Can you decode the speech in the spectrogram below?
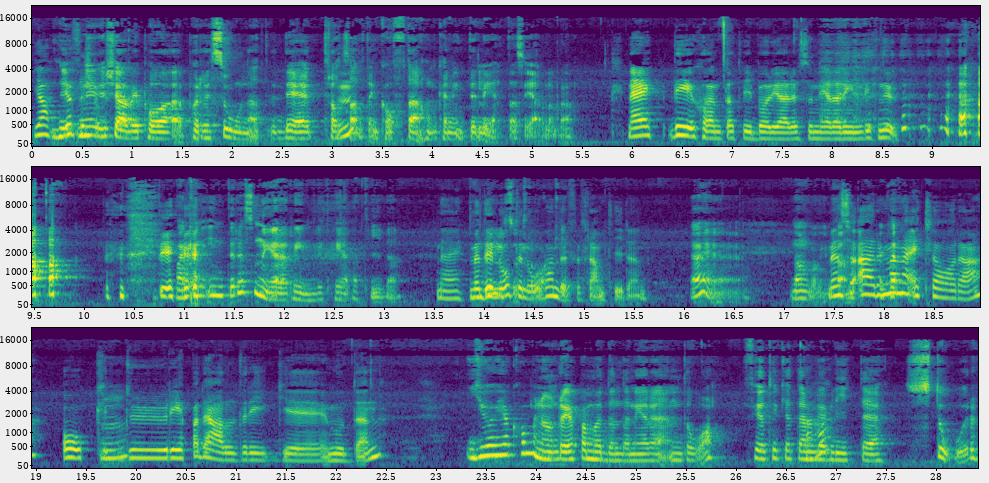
Ja, Nu. Mm. nu kör vi på, på reson att det är trots allt en kofta, hon kan inte leta så jävla bra. Nej, det är skönt att vi börjar resonera rimligt nu. det, Man kan inte resonera rimligt hela tiden. Nej, men Det det låter lovande för framtiden. Ja, ja, ja. Någon gång Men ibland. så ärmarna är klara och du repade aldrig eh, mudden. Jo, jag kommer nog repa mudden där nere ändå. För jag tycker att den Aha. blev lite stor.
